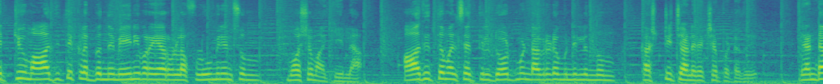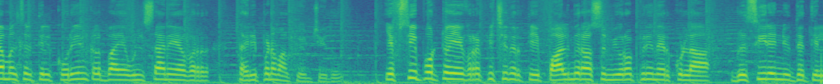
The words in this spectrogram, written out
ഏറ്റവും ആദ്യത്തെ ക്ലബ്ബെന്ന് മേനി പറയാറുള്ള ഫ്ലൂമിനൻസും മോശമാക്കിയില്ല. ആദ്യത്തെ മത്സരത്തിൽ ഡോട്ട്മണ്ട് അവരുടെ മുന്നിൽ നിന്നും കഷ്ടിച്ചാണ് രക്ഷപ്പെട്ടത്. രണ്ടാം മത്സരത്തിൽ കൊറിയൻ ക്ലബ്ബായ ഉത്സാനെ അവർ തരിപ്പണമാക്കുകയും ചെയ്തു. എഫ് സി പോർട്ടോയെ വിറപ്പിച്ചു നിർത്തി പാൽമിറാസും യൂറോപ്പിന് നേർക്കുള്ള ബ്രസീലിയൻ യുദ്ധത്തിൽ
